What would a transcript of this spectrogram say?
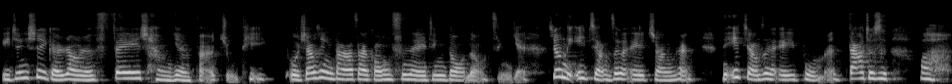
已经是一个让人非常厌烦的主题。我相信大家在公司内一定都有那种经验，就你一讲这个 A 专案，你一讲这个 A 部门，大家就是啊，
